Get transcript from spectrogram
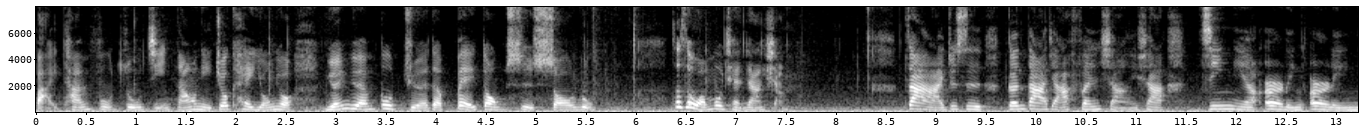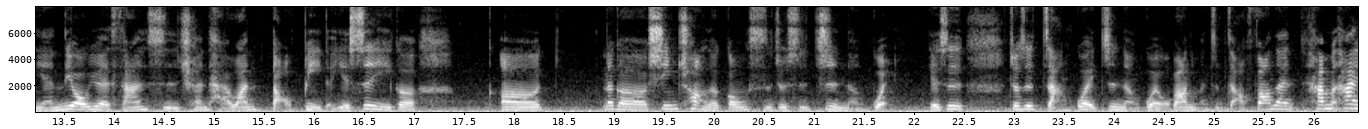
摆摊付租金，然后你就可以拥有源源不绝的被动式收入。这是我目前这样想。再来就是跟大家分享一下，今年二零二零年六月三十，全台湾倒闭的，也是一个呃那个新创的公司，就是智能柜。也是就是展柜智能柜，我不知道你们知不知道，放在他们它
